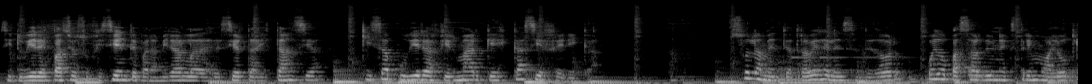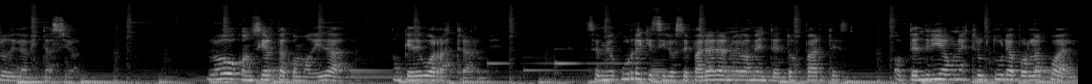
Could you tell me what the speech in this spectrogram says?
Si tuviera espacio suficiente para mirarla desde cierta distancia, quizá pudiera afirmar que es casi esférica. Solamente a través del encendedor puedo pasar de un extremo al otro de la habitación. Lo hago con cierta comodidad, aunque debo arrastrarme. Se me ocurre que si lo separara nuevamente en dos partes, obtendría una estructura por la cual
